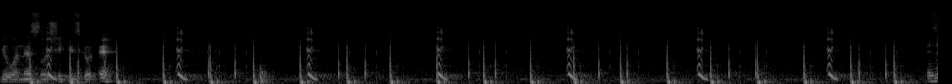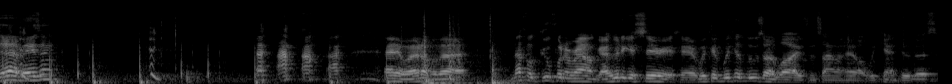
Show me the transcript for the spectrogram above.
doing this, let's she keeps going. Eh. Isn't that amazing? anyway, enough of that. Enough of goofing around, guys. We need to get serious here. We could we could lose our lives in Silent Hill. We can't do this.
